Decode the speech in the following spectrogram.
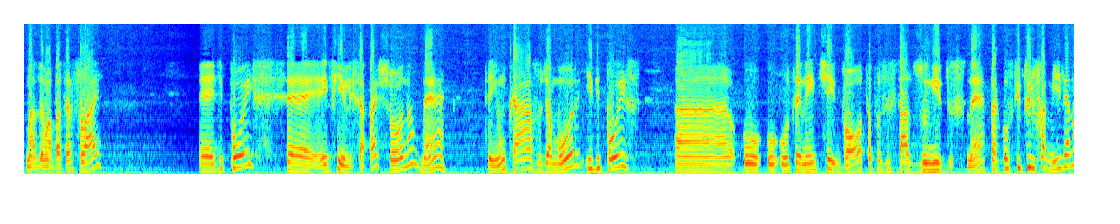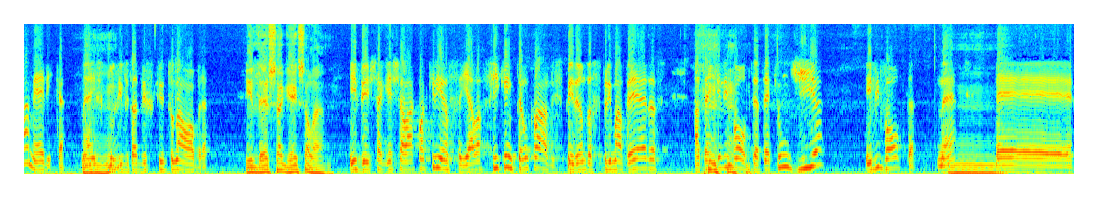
Madama Butterfly. É, depois, é, enfim, eles se apaixonam, né, tem um caso de amor e depois ah, o, o, o tenente volta para os Estados Unidos, né, para constituir família na América, né, Uhum. inclusive está descrito na obra E deixa a gueixa lá. e deixa a gueixa lá com a criança. E ela fica, então, claro, esperando as primaveras até que ele volte, até que um dia ele volta, né? Hum. É,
